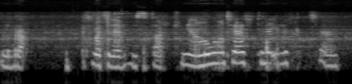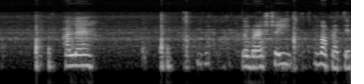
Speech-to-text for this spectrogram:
Dobra. Chyba tyle wystarczy. Nie no, mógłbym otwierać tyle, ile chcę. Ale... Dobra, jeszcze i dwa pety.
